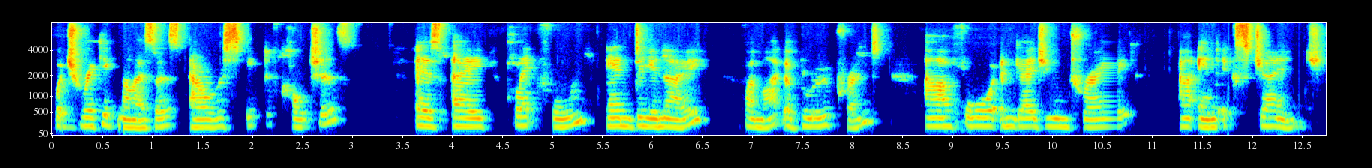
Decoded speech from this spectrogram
which recognizes our respective cultures as a platform and DNA, if I might, a blueprint uh, for engaging in trade uh, and exchange.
